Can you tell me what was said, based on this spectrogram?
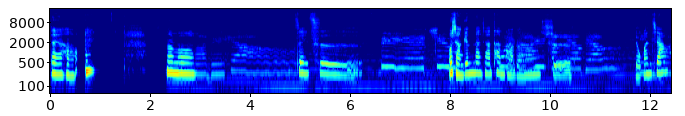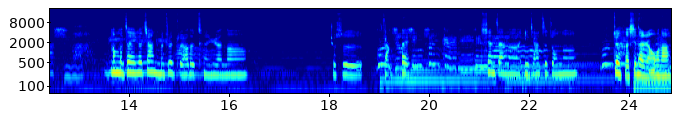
大家好，那么这次，我想跟大家探讨的是有关家。那么，在一个家里面，最主要的成员呢，就是长辈。现在呢，一家之中呢，最核心的人物呢，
